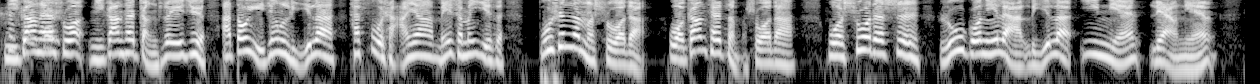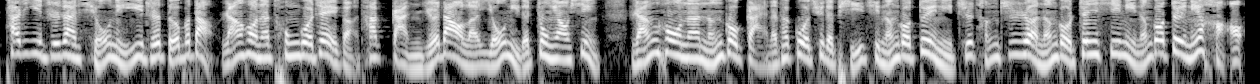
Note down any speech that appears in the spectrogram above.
你刚才说，你刚才整出来一句啊，都已经离了，还复啥呀？没什么意思，不是那么说的。我刚才怎么说的？我说的是，如果你俩离了一年两年。他一直在求你，一直得不到。然后呢，通过这个，他感觉到了有你的重要性。然后呢，能够改了他过去的脾气，能够对你知疼知热，能够珍惜你，能够对你好。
